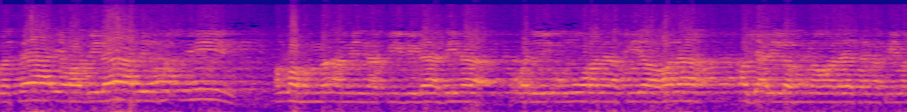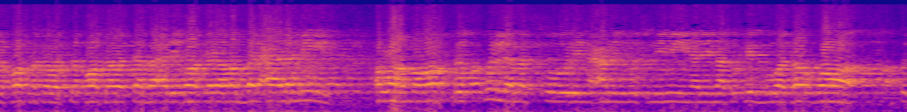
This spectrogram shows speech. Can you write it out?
وسائر بلاد المسلمين. اللهم آمنا في بلادنا ولي أمورنا خيارنا واجعل اللهم ولايتنا في من خافك واتقاك واتبع رضاك يا رب العالمين. اللهم وفق كل مسؤول عن المسلمين لما تحب وترضى. خذ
